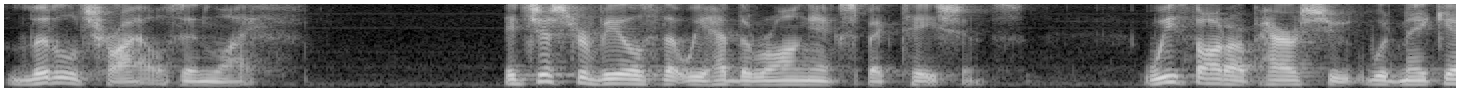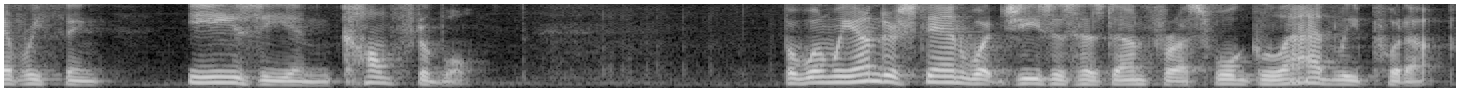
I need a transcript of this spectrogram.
little trials in life, it just reveals that we had the wrong expectations. We thought our parachute would make everything easy and comfortable. But when we understand what Jesus has done for us, we'll gladly put up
